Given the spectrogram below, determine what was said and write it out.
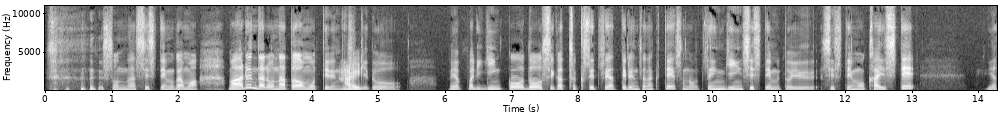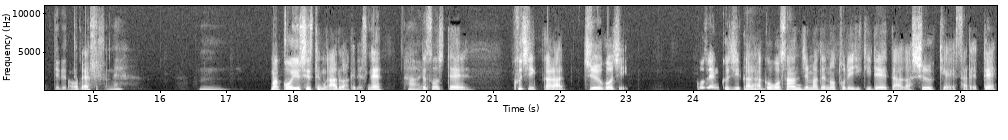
そんなシステムが、まあ、まあ、あるんだろうなとは思ってるんですけど、やっぱり銀行同士が直接やってるんじゃなくて、その全銀システムというシステムを介してやってるってことですよね。うん。まあ、こういうシステムがあるわけですね。はいで、。そして、9時から15時、午前9時から午後3時までの取引データが集計されて、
